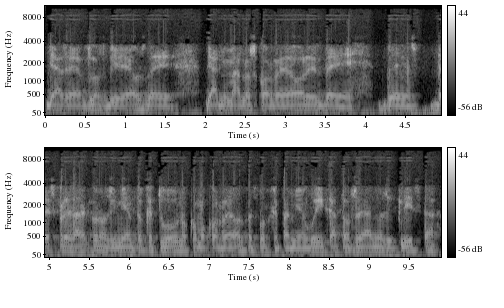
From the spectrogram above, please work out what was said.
de hacer los videos, de, de animar los corredores, de, de, de expresar el conocimiento que tuvo uno como corredor, pues porque también fui 14 años ciclista,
